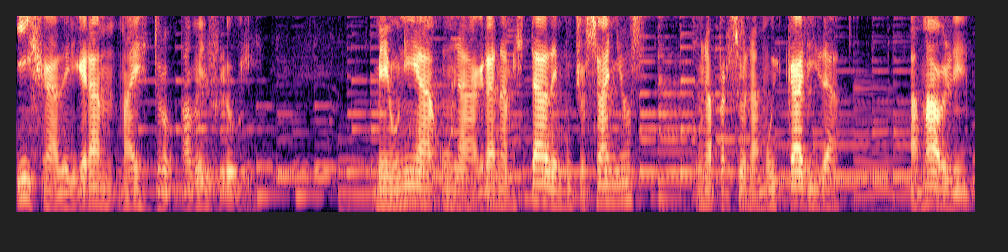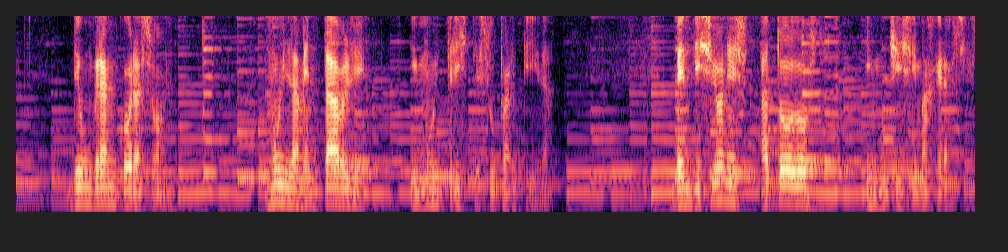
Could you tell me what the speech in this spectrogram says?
hija del gran maestro Abel Fleury. Me unía una gran amistad de muchos años, una persona muy cálida, amable, de un gran corazón. Muy lamentable y muy triste su partida. Bendiciones a todos y muchísimas gracias.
